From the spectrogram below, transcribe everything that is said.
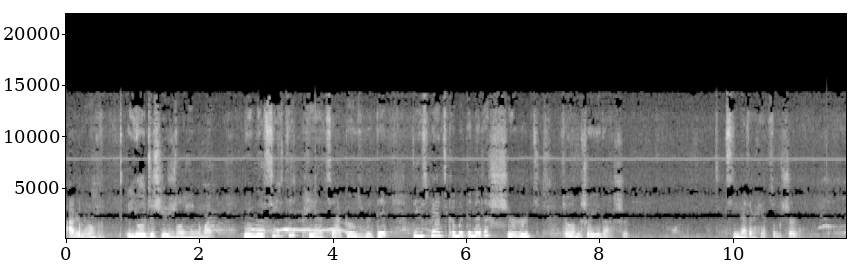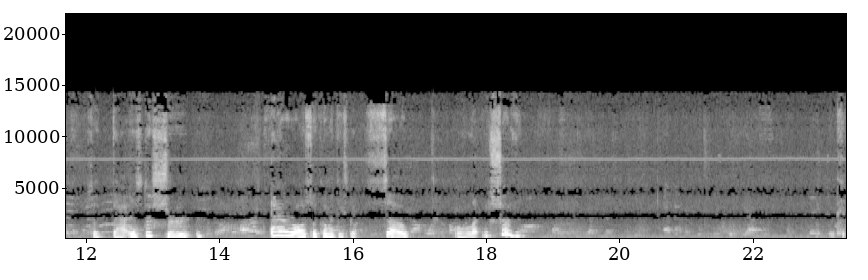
I don't know. You'll just usually hang them up. Then this is the pants that goes with it. These pants come with another shirt. So let me show you that shirt. It's another handsome shirt. So that is the shirt. And it will also come with these pants. So, let me show you. Okay.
